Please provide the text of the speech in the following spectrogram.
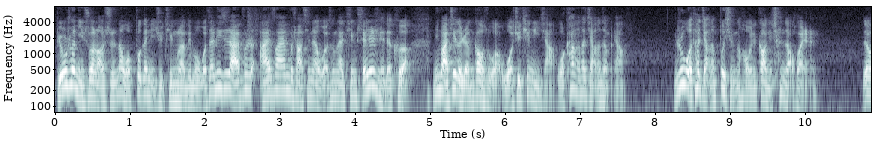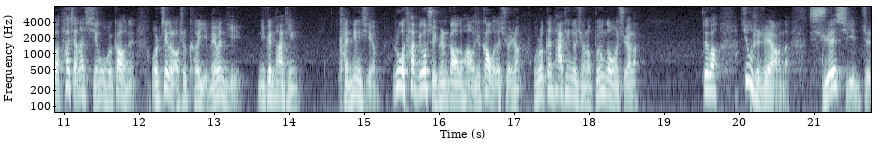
比如说你说老师，那我不跟你去听了，对吧？我在荔枝 F 是 FM 上，现在我正在听谁谁谁的课，你把这个人告诉我，我去听一下，我看看他讲的怎么样。如果他讲的不行的话，我就告你趁早换人，对吧？他讲的行，我会告诉你，我说这个老师可以，没问题，你跟他听，肯定行。如果他比我水平高的话，我就告我的学生，我说跟他听就行了，不用跟我学了。对吧？就是这样的，学习这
